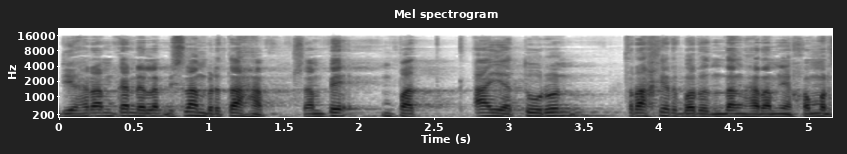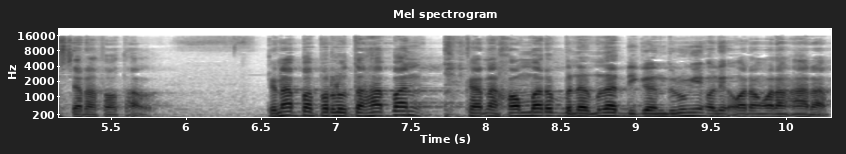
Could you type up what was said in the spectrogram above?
diharamkan dalam Islam bertahap sampai empat ayat turun terakhir baru tentang haramnya khomer secara total. Kenapa perlu tahapan? Karena khomer benar-benar digandrungi oleh orang-orang Arab.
